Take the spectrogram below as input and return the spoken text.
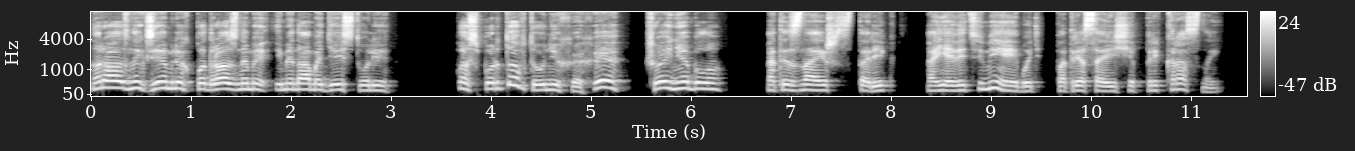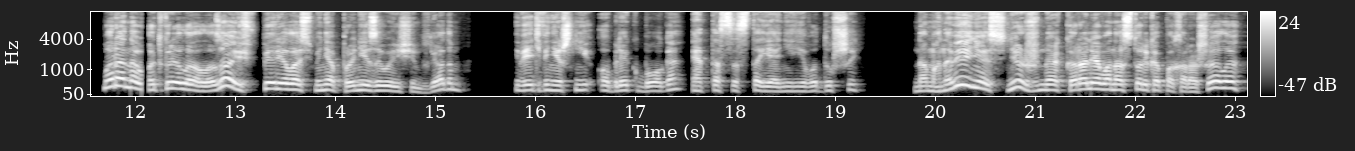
на разных землях под разными именами действовали. Паспортов-то у них хе-хе, чай не было. А ты знаешь, старик, а я ведь умею быть потрясающе прекрасной. Марена открыла глаза и вперилась в меня пронизывающим взглядом. Ведь внешний облик Бога – это состояние его души. На мгновение снежная королева настолько похорошела,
